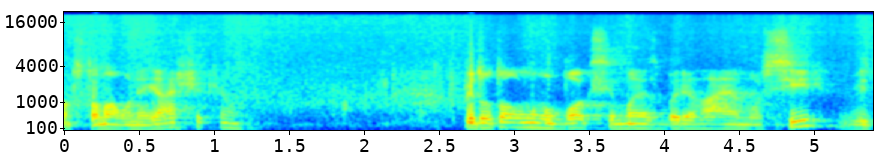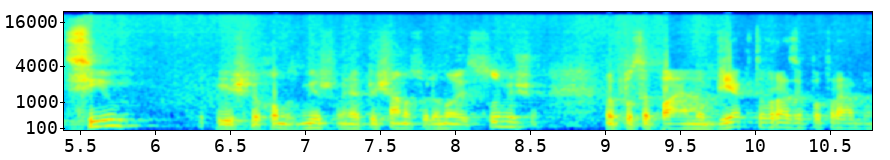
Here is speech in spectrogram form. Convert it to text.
Встановлені ящики. В підготовленому боксі ми зберігаємо сіль, відсів і шляхом змішування піщано-соляної суміші ми посипаємо об'єкти в разі потреби.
